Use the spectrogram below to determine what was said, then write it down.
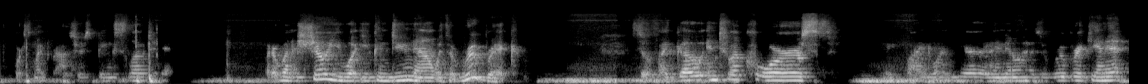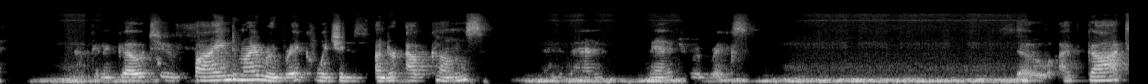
Of course, my browser is being slow today. But I want to show you what you can do now with a rubric. So if I go into a course, let me find one here that I know has a rubric in it. I'm going to go to find my rubric, which is under outcomes, and then manage rubrics. So I've got,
